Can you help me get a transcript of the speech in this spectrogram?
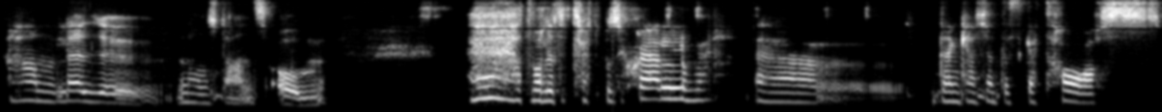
handlar ju någonstans om eh, att vara lite trött på sig själv. Eh, den kanske inte ska tas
